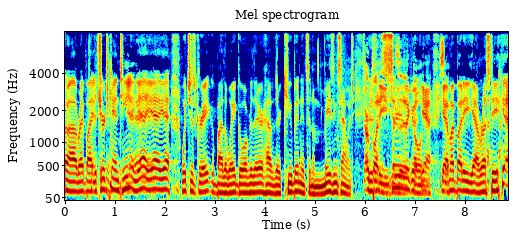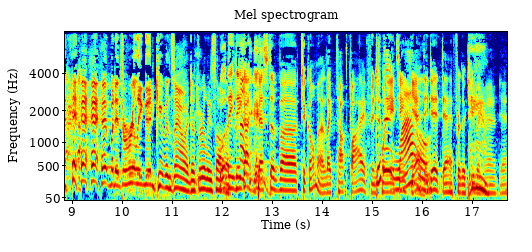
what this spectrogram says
uh, right by the church cantina. Cantina. Yeah, Yeah, yeah, yeah. yeah, Which is great. By the way, go over there, have their Cuban. It's an amazing sandwich. Our It's buddy is insanely a good. owner, yeah, so- yeah. My buddy, yeah, Rusty. but it's a really good Cuban sandwich. It's really solid. Well, they, they got best of uh, Tacoma, like top five in Did they? 2018. Wow. Yeah, they did. Yeah, for their Cuban. Damn. Yeah, yeah.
